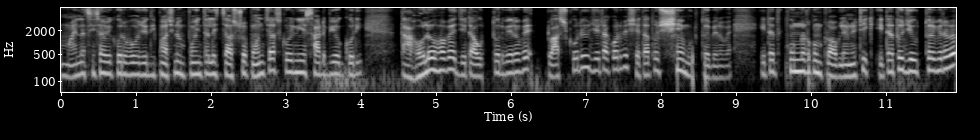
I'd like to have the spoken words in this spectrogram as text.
মাইনাস হিসাবে করব, যদি পাঁচ নম পঁয়তাল্লিশ চারশো পঞ্চাশ করে নিয়ে ষাট বিয়োগ করি, তাহলেও হবে যেটা উত্তর বেরোবে প্লাস করেও যেটা করবে সেটা তো সেম উত্তর বেরোবে। এটাতে রকম প্রবলেম নেই, ঠিক? এটা তো যে উত্তর বেরোবে,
